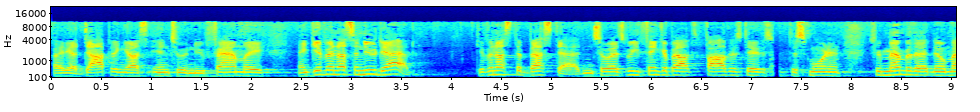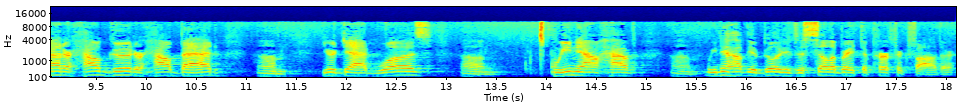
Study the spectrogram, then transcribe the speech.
right? Adopting us into a new family and giving us a new dad given us the best dad. And so as we think about Father's Day this, this morning, to remember that no matter how good or how bad um, your dad was, um, we now have um, we now have the ability to celebrate the perfect father,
